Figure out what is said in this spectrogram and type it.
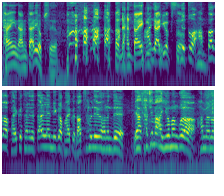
다행히 나는 딸이 없어요. 난 다행히 아니, 딸이 없어. 근데 또 아빠가 바이크 타는데 딸내미가 바이크 나도 탈래요 하는데 야 타지 마 위험한 거야 하면은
